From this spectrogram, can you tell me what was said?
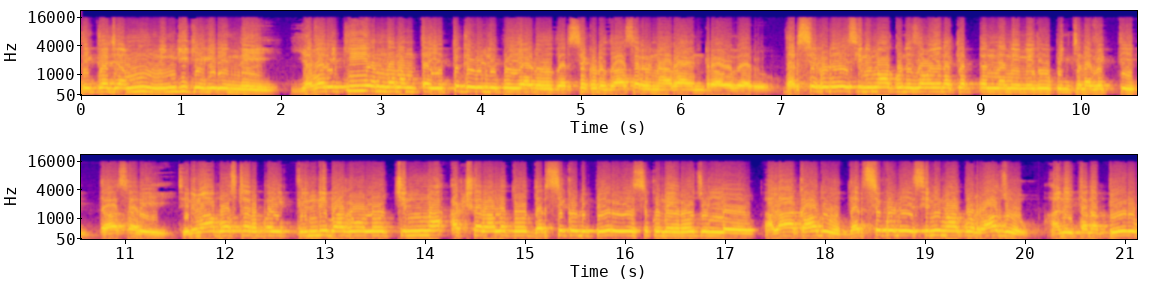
దిగ్గజం నింగికెగిరింది ఎవరికీ అందనంత ఎత్తుకి వెళ్ళిపోయాడు దర్శకుడు దాసరి నారాయణరావు గారు. దర్శకుడే సినిమాకు నిజమైన కెప్టెన్ అని నిరూపించిన వ్యక్తి దాసరి. సినిమా పోస్టర్ పై క్రింది భాగంలో చిన్న అక్షరాలతో దర్శకుడి పేరు వేసుకునే రోజుల్లో అలా కాదు దర్శకుడే సినిమాకు రాజు అని తన పేరు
